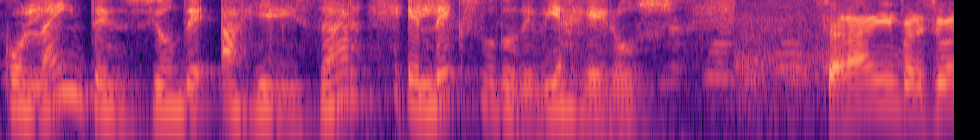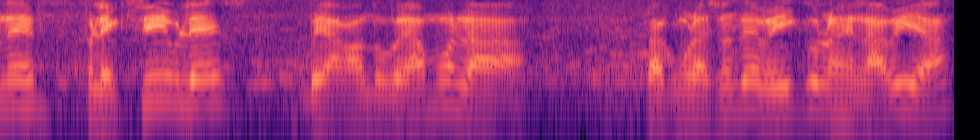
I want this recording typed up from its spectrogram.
con la intención de agilizar el éxodo de viajeros. Serán inversiones flexibles, cuando veamos la, acumulación de vehículos en la vía,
